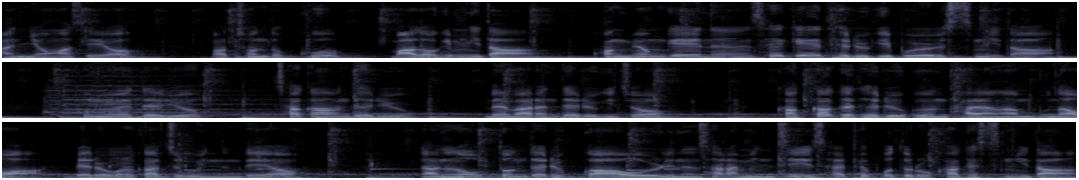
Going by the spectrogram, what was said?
안녕하세요. 마천 덕후 마덕입니다. 광명계에는 세 개의 대륙이 모여 있습니다. 풍요의 대륙, 차가운 대륙, 메마른 대륙이죠. 각각의 대륙은 다양한 문화와 매력을 가지고 있는데요. 나는 어떤 대륙과 어울리는 사람인지 살펴보도록 하겠습니다.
